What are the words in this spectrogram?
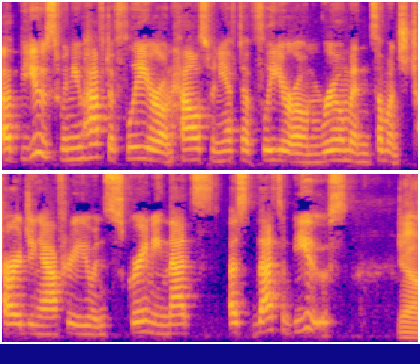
abuse when you have to flee your own house when you have to flee your own room and someone's charging after you and screaming that's that's abuse yeah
